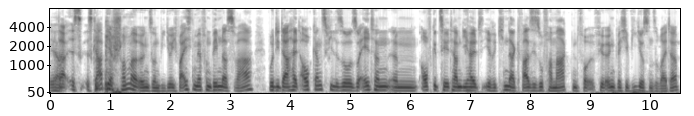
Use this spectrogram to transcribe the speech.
Ja. Da, es, es gab ja schon mal irgend so ein Video, ich weiß nicht mehr von wem das war, wo die da halt auch ganz viele so, so Eltern ähm, aufgezählt haben, die halt ihre Kinder quasi so vermarkten für, für irgendwelche Videos und so weiter.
